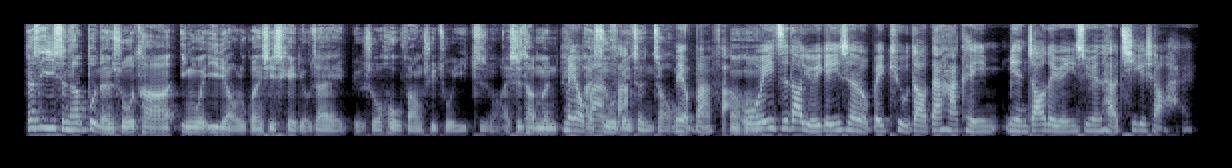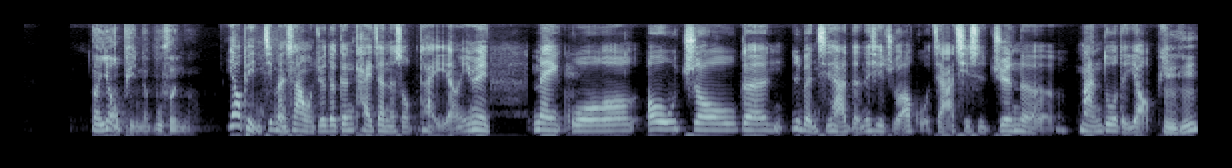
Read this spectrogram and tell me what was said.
但是医生他不能说他因为医疗的关系是可以留在比如说后方去做医治吗？还是他们没有办法还是会被征召？没有办法，嗯我唯一知道有一个医生有被 Q 到，但他可以免招的原因是因为他有七个小孩。那药品的部分呢？药品基本上我觉得跟开战的时候不太一样，因为美国、欧洲跟日本其他的那些主要国家其实捐了蛮多的药品，嗯哼，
